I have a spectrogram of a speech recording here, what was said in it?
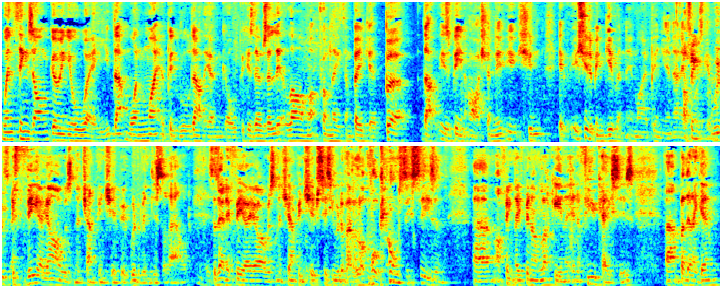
when things aren't going your way, that one might have been ruled out the own goal because there was a little arm up from Nathan Baker. But that is being harsh, and it, it shouldn't. It, it, should have been given, in my opinion. I think with, if VAR was in the championship, it would have been disallowed. So then, if VAR was in the championship, City would have had a lot more goals this season. Um, I think they've been unlucky in, in a few cases, um, but then again,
